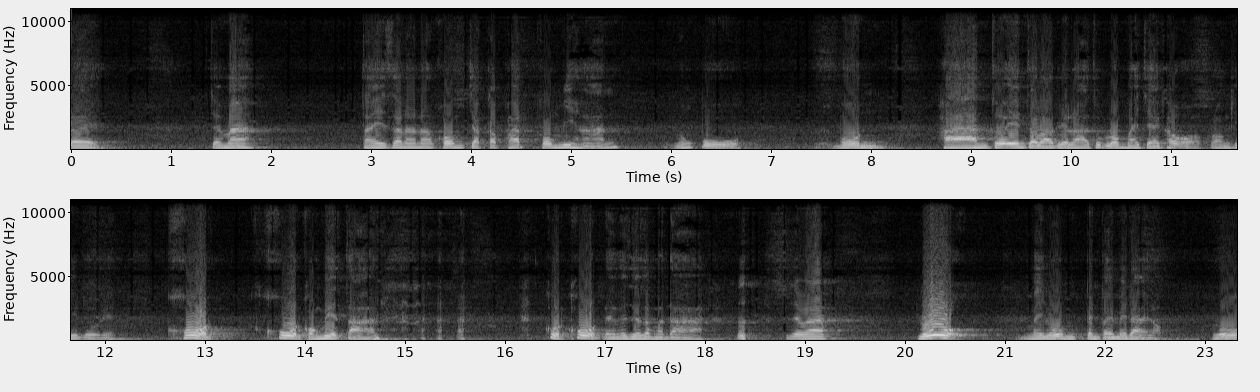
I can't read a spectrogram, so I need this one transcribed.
เลยจะมาไตรสนนาคมจักรพรรดิพรหมวิหาร หลวงปู่บน ผ่านตัวเองตลอดเวลาทุกลมหายใจเข้าออกลองคิดดูเลยโคตรโคตรของเมตตา โคตรโคตรเลยไม่ใช่ธรรมดาใช่ไหมรู้ ไม่รู้เป็นไปไม่ได้หรอกรู้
